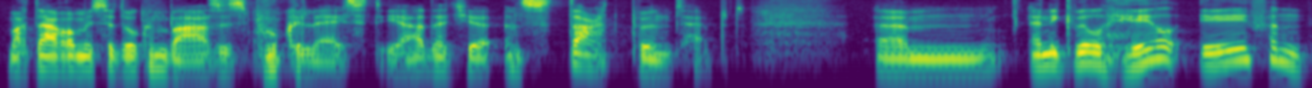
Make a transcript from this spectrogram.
Maar daarom is het ook een basisboekenlijst, ja? dat je een startpunt hebt. Um, en ik wil heel even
